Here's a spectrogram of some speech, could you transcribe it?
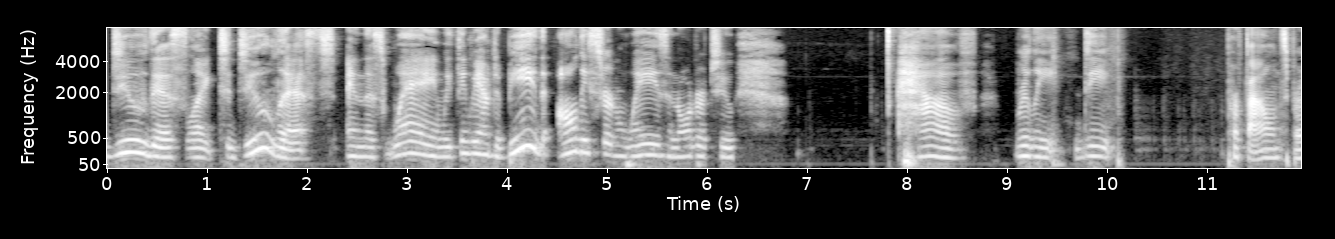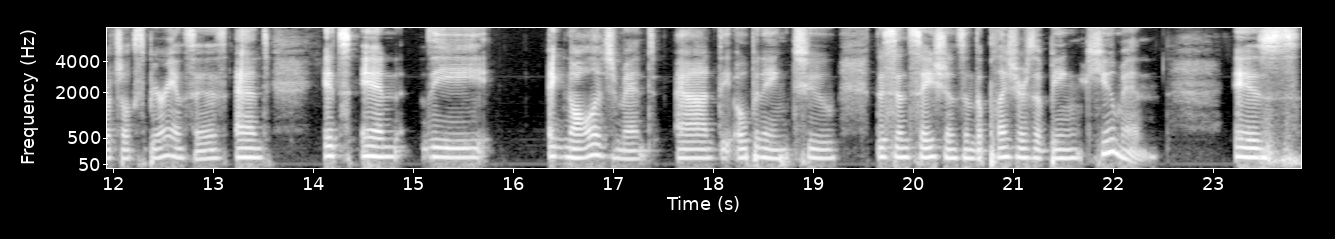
do this like to do list in this way. And we think we have to be all these certain ways in order to have really deep, profound spiritual experiences. And it's in the acknowledgement and the opening to the sensations and the pleasures of being human is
